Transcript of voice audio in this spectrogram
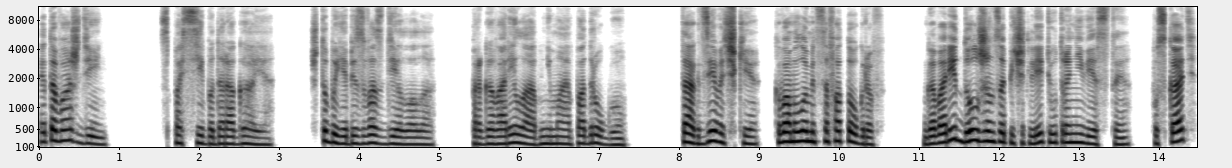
Это ваш день. Спасибо, дорогая. Что бы я без вас делала? Проговорила, обнимая подругу. Так, девочки, к вам ломится фотограф. Говорит, должен запечатлеть утро невесты. Пускать?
